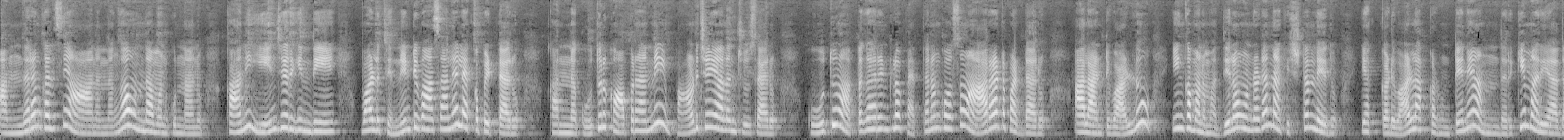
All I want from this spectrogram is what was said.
అందరం కలిసి ఆనందంగా ఉందామనుకున్నాను. కానీ ఏం జరిగింది? వాళ్ళు తిన్నింటి వాసాలే లెక్క పెట్టారు కన్న కూతురు కాపురాన్ని పాడు చేయాలని చూశారు. కూతురు అత్తగారింట్లో పెత్తనం కోసం ఆరాటపడ్డారు. అలాంటి వాళ్ళు ఇంకా మన మధ్యలో ఉండడం నాకు ఇష్టం లేదు. ఎక్కడి వాళ్ళు అక్కడ ఉంటేనే అందరికీ మర్యాద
